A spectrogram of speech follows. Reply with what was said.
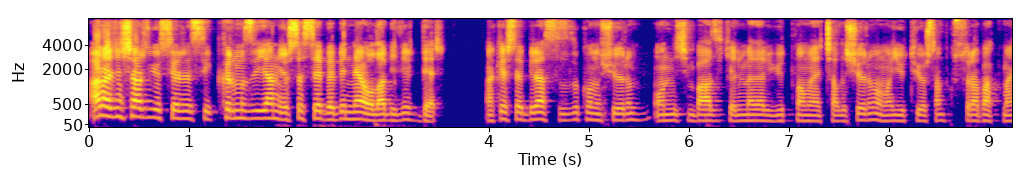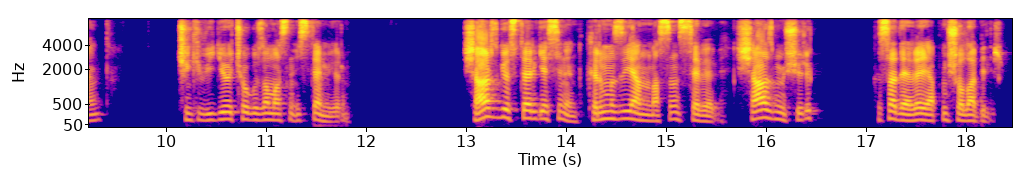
Aracın şarj göstergesi kırmızı yanıyorsa sebebi ne olabilir der. Arkadaşlar biraz hızlı konuşuyorum. Onun için bazı kelimeleri yutmamaya çalışıyorum ama yutuyorsam kusura bakmayın. Çünkü video çok uzamasını istemiyorum. Şarj göstergesinin kırmızı yanmasının sebebi şarj müşürü kısa devre yapmış olabilir.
